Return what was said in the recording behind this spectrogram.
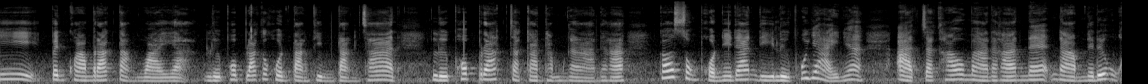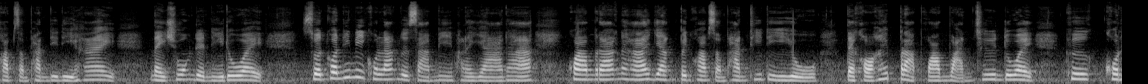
ที่เป็นความรักต่างวัยอะหรือพบรักกับคนต่างถิ่นต่างชาติ หรือพบรักจากการทำงานนะคะ ก็ส่งผลในด้านดีหรือผู้ใหญ่เนี่ยอาจจะเข้ามานะคะ แนะนำในเรื่องของความสัมพันธ์ดีๆ ให้ในช่วงเดือนนี้ด้วย ส่วนคนที่มีคนรักหรือสามีภรรยานะคะ ความรักนะคะยังเป็นความสัมพันธ์ที่ดีอยู่ แต่ขอให้ปรับความหวานชื่นด้วย คือคน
